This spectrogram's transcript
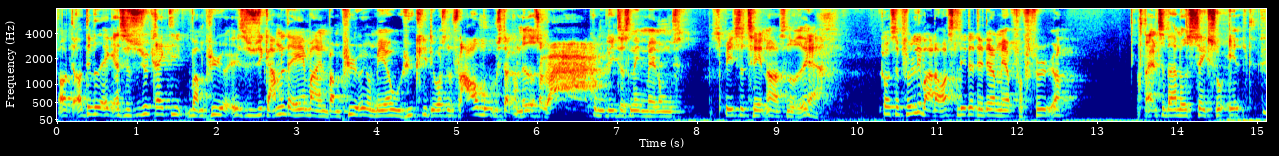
og, og det ved jeg ikke, altså jeg synes jo ikke rigtig vampyr, jeg synes i gamle dage var en vampyr jo mere uhyggelig. Det var sådan en flagermus, der kom ned og så "Rah!" kunne blive til sådan en med nogle spidse tænder og sådan noget, ikke? Ja. Og selvfølgelig var der også lidt af det der med at forføre. Der har altid været noget seksuelt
